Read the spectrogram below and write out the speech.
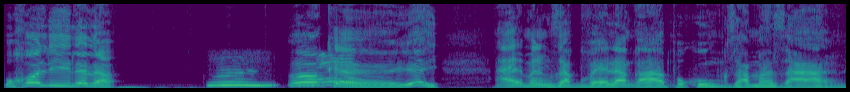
uholile la Mm. okay hey hayi manje ngizakuvela ngapho kungizamazane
